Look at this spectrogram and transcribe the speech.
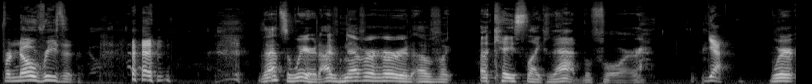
for no reason. That's weird. I've never heard of a, a case like that before, yeah, where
